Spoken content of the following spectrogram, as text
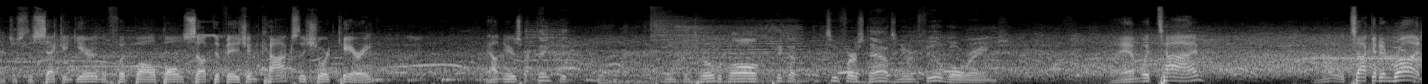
And just the second year in the football bowl subdivision. Cox the short carry. Mountaineers. I think that you can throw the ball, pick up two first downs, and you're in field goal range. And with time, now we'll tuck it and run.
